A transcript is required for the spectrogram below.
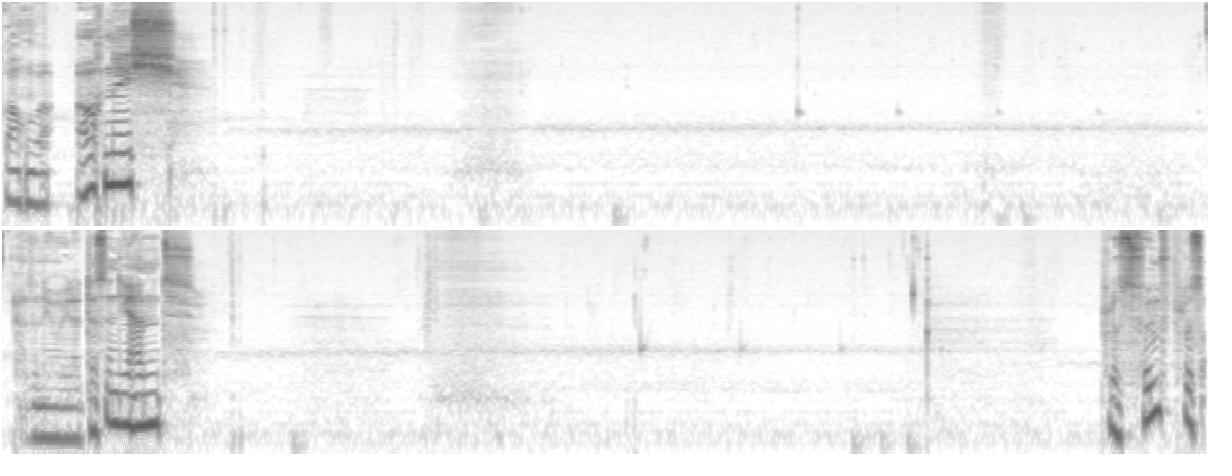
Brauchen wir auch nicht. Wieder das in die Hand. Plus 5 plus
